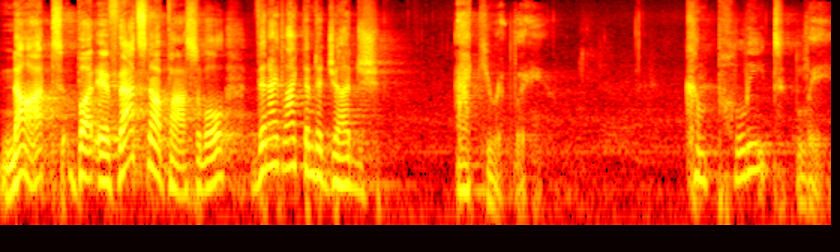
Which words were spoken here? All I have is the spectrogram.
not, but if that's not possible, then I'd like them to judge accurately, completely.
